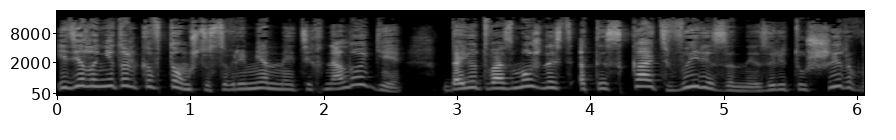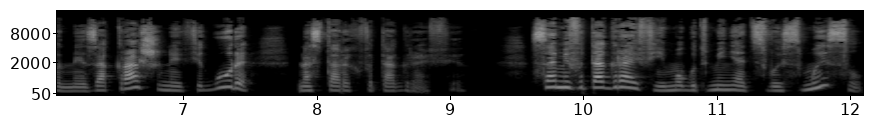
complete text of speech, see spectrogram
И дело не только в том, что современные технологии дают возможность отыскать вырезанные, заретушированные, закрашенные фигуры на старых фотографиях. Сами фотографии могут менять свой смысл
